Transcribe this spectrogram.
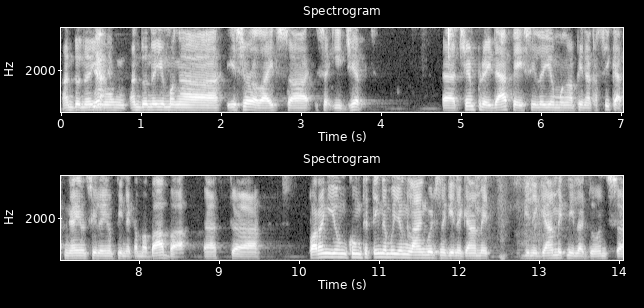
andun na Yeah. yung andun na yung mga Israelites sa sa Egypt. At syempre dati sila yung mga pinakasikat, ngayon sila yung pinakamababa at ah, parang yung kung titingnan mo yung language na ginagamit ginagamit nila doon sa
